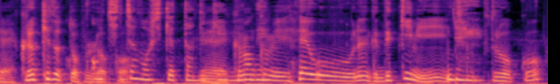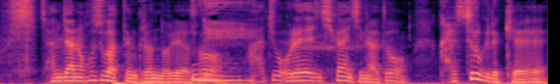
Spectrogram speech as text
예, 그렇게도 또 불렀고. 어, 진짜 멋있겠다, 느낌이. 네, 그만큼 이 해우는 그 느낌이 네. 참 부드럽고 잔잔한 호수 같은 그런 노래여서 네. 아주 오랜 시간이 지나도 갈수록 이렇게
